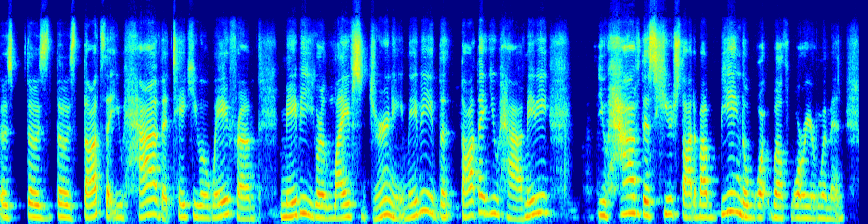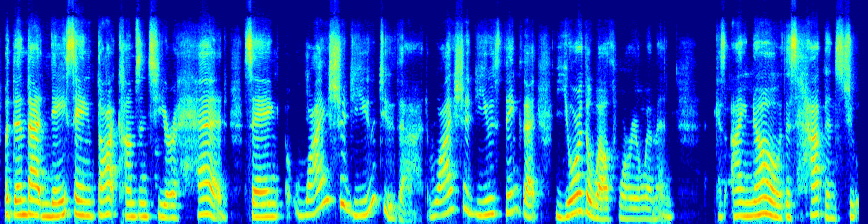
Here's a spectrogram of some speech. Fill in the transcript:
Those those those thoughts that you have that take you away from maybe your life's journey, maybe the thought that you have, maybe you have this huge thought about being the wealth warrior woman, but then that naysaying thought comes into your head saying, Why should you do that? Why should you think that you're the wealth warrior woman? Because I know this happens to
